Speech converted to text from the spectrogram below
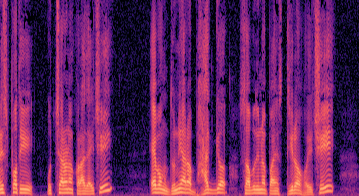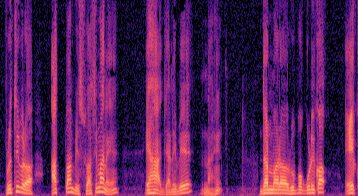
ନିଷ୍ପତ୍ତି ଉଚ୍ଚାରଣ କରାଯାଇଛି ଏବଂ ଦୁନିଆର ଭାଗ୍ୟ ସବୁଦିନ ପାଇଁ ସ୍ଥିର ହୋଇଛି ପୃଥିବୀର ଆତ୍ମବିଶ୍ୱାସୀମାନେ ଏହା ଜାଣିବେ ନାହିଁ। ଧର୍ମର ରୂପ ଗୁଡ଼ିକ ଏକ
